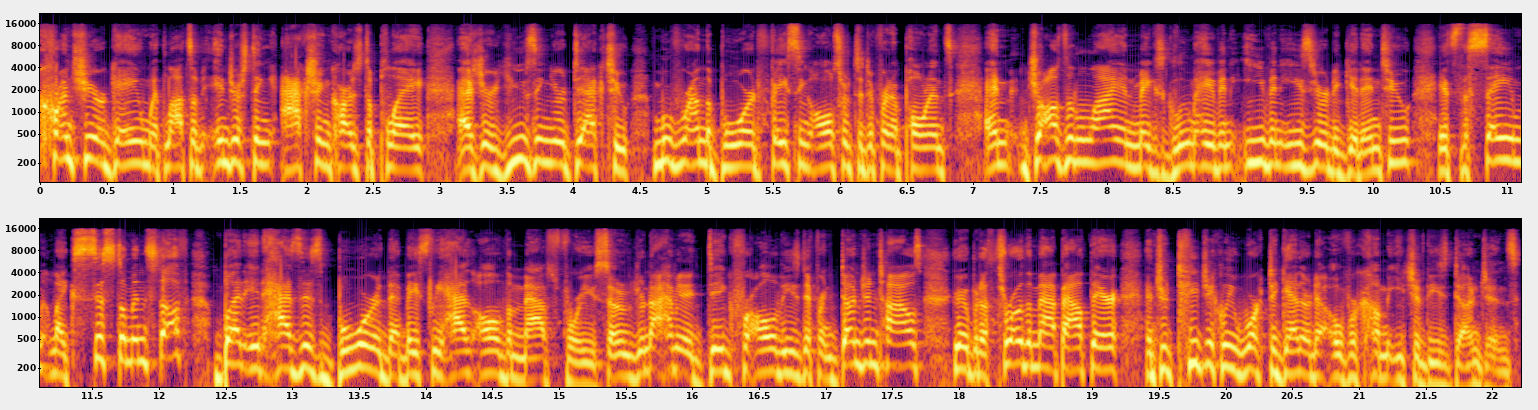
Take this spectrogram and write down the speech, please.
crunchier game with lots of interesting action cards to play as you're using your deck to move around the board, facing all sorts of different opponents. And Jaws of the Lion makes Gloomhaven even easier to get into. It's the same like system and stuff, but it has this board that basically has all the maps for you. So you're not having to dig for all of these different dungeon tiles. You're able to throw the map out there and strategically work together to overcome each of these dungeons.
